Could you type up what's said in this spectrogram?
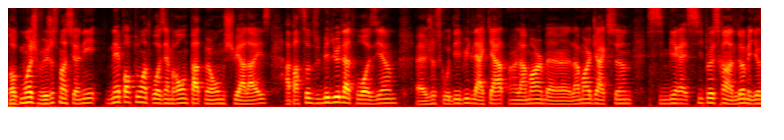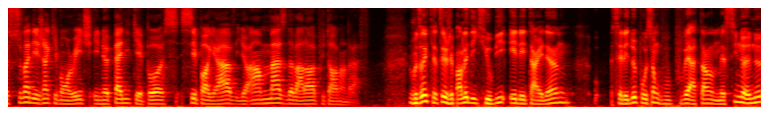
Donc moi, je veux juste mentionner n'importe où en troisième ronde, Pat Mahomes, je suis à l'aise. À partir du milieu de la troisième jusqu'au début de la 4, un Lamar, Lamar Jackson, s'il peut se rendre là, mais il y a souvent des gens qui vont reach et ne paniquez pas, c'est pas grave, il y a en masse de valeur plus tard dans le draft. Je vous dirais que j'ai parlé des QB et des Titans. C'est les deux positions que vous pouvez attendre. Mais s'il y en a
